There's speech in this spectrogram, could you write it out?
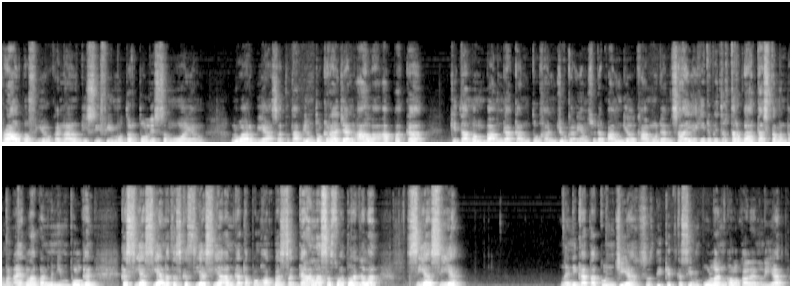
proud of you. Karena di CV-mu tertulis semua yang luar biasa. Tetapi untuk kerajaan Allah, apakah kita membanggakan Tuhan juga yang sudah panggil kamu dan saya. Hidup itu terbatas, teman-teman. Ayat 8 menyimpulkan kesia-siaan atas kesia-siaan kata pengkhotbah segala sesuatu adalah sia-sia. Nah, ini kata kunci ya, sedikit kesimpulan kalau kalian lihat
